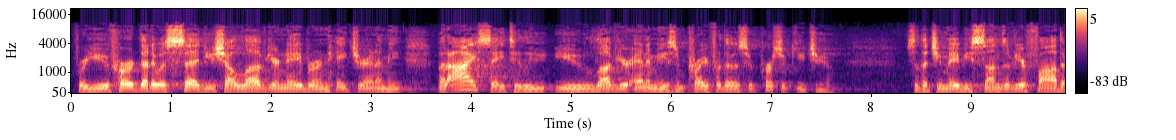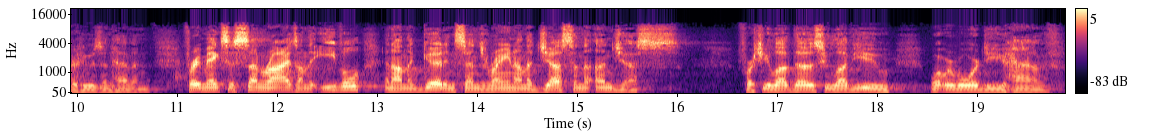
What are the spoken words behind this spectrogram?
For you have heard that it was said, You shall love your neighbor and hate your enemy. But I say to you, Love your enemies and pray for those who persecute you, so that you may be sons of your Father who is in heaven. For he makes his sun rise on the evil and on the good, and sends rain on the just and the unjust. For if you love those who love you, what reward do you have?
